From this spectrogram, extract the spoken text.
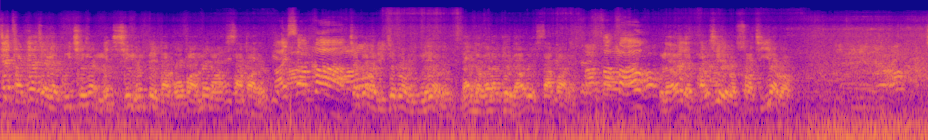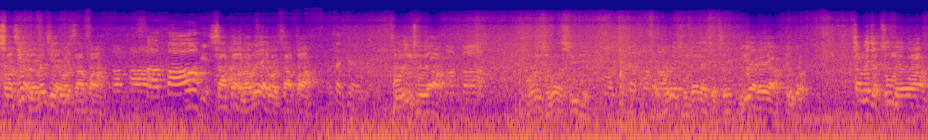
这餐厅食个几千啊，毋免一千，毋免八百、五百，免咯，三百了。来三百。这个我你这个没有了，来两个人可以聊了，三百了。三百哦。有来个螃蟹无？刷子啊无？刷子啊，两个只无三包。三百哦。三百，两个无三百。无兴趣啊！无兴趣我收去，无兴趣咱来食这，几啊个啊，对无？上面食猪没有啊，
